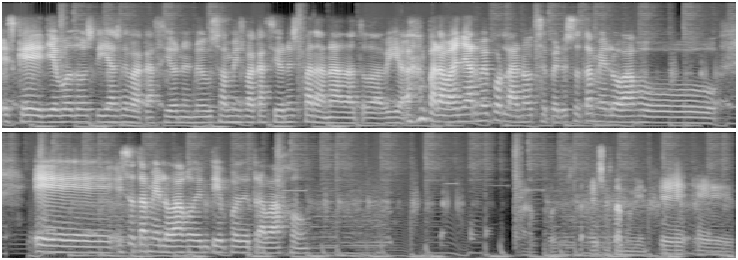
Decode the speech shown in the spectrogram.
Es que llevo dos días de vacaciones, no he usado mis vacaciones para nada todavía, para bañarme por la noche, pero eso también lo hago, eh, eso también lo hago en tiempo de trabajo. Bueno, pues eso está muy bien. Eh, eh,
